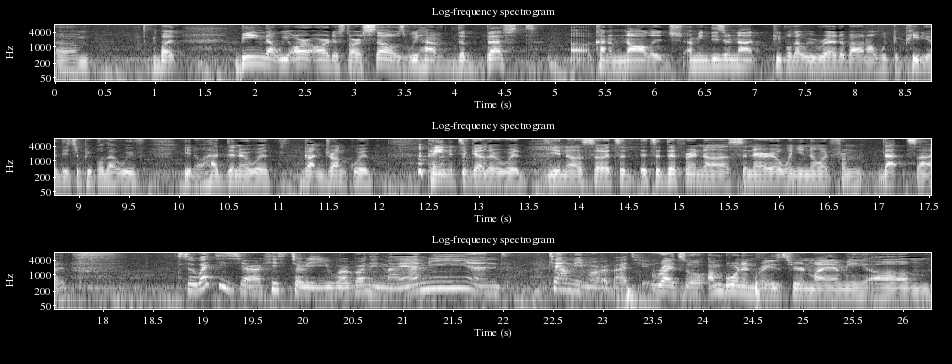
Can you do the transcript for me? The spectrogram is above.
Um, but being that we are artists ourselves, we have the best uh, kind of knowledge. I mean, these are not people that we read about on Wikipedia. These are people that we've, you know, had dinner with, gotten drunk with, painted together with. You know, so it's a it's a different uh, scenario when you know it from that side. So what is your history? You were born in Miami, and tell me more about you. Right. So I'm born and raised here in Miami. Um,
